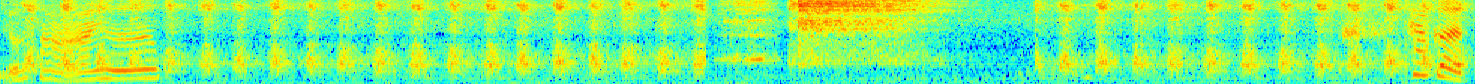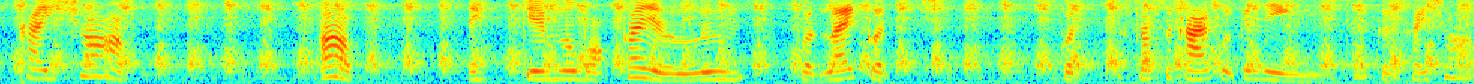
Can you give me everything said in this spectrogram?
เลี้ยวซ้ายครับ ถ้าเกิดใครชอบอ้าวไอเกมโรบอกก็อย่าลืมกดไลค์กดกด Subscribe กดกระดิ่ง ถ้าเกิดใครชอบ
